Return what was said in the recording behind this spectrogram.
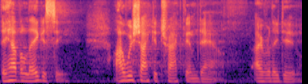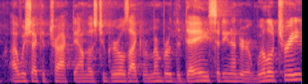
They have a legacy. I wish I could track them down. I really do. I wish I could track down those two girls. I can remember the day sitting under a willow tree.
